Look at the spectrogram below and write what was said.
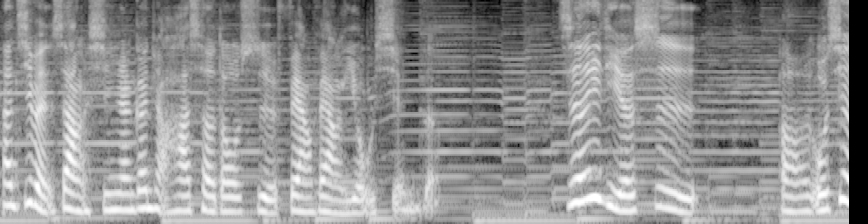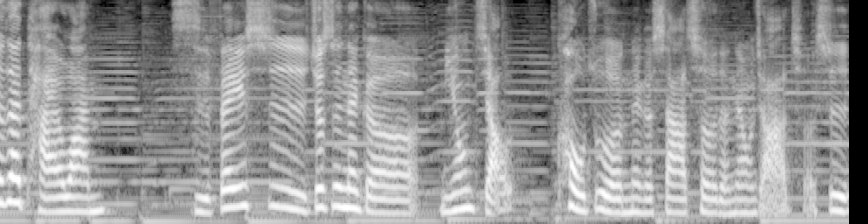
那基本上行人跟脚踏车都是非常非常优先的。值得一提的是，呃，我记得在台湾，死飞是就是那个你用脚扣住了那个刹车的那种脚踏车是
